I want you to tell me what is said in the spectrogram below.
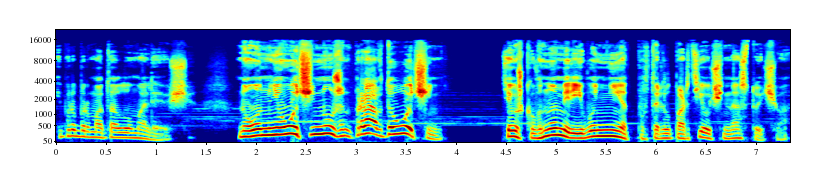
и пробормотала умоляюще. «Но он мне очень нужен, правда, очень!» «Девушка, в номере его нет», — повторил партия очень настойчиво.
